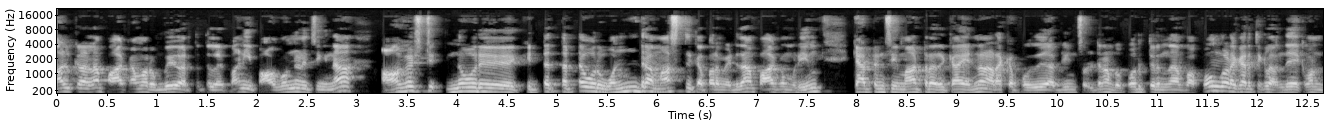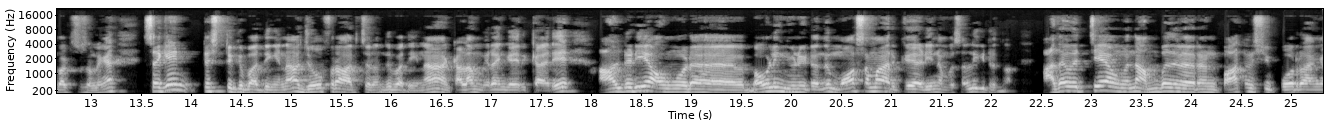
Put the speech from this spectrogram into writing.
ஆட்களெல்லாம் பார்க்காம ரொம்பவே வருத்தத்தில் இருப்பாங்க. இப்ப ஆகும்னு நினச்சிங்கன்னா ஆகஸ்ட் இன்னும் ஒரு கிட்டத்தட்ட ஒரு ஒன்றரை மாசத்துக்கு அப்புறமேட்டு தான் பார்க்க முடியும். கேப்டன்சி மாற்றம் இருக்கா? என்ன நடக்க போகுது? அப்படின்னு சொல்லிட்டு நம்ம பொறுத்து இருந்தா பார்ப்போம். உங்களோட கருத்துக்களை வந்து கமெண்ட் பாக்ஸ் சொல்லுங்க. செகண்ட் டெஸ்ட்டுக்கு பாத்தீங்கன்னா ஜோஃப்ரா ஆர்ச்சர் வந்து பாத்தீங்கன்னா களம் இறங்க இருக்காரு. ஆல்ரெடி அவங்களோட பவுலிங் யூனிட் வந்து மோசமா இருக்கு அப்படின்னு நம்ம சொல்லிக்கிட்டு இருந்தோம். அதை வச்சே அவங்க வந்து ஐம்பது ரன் பார்ட்னர்ஷிப் போடுறாங்க.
